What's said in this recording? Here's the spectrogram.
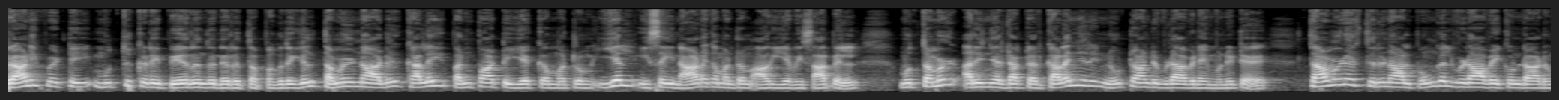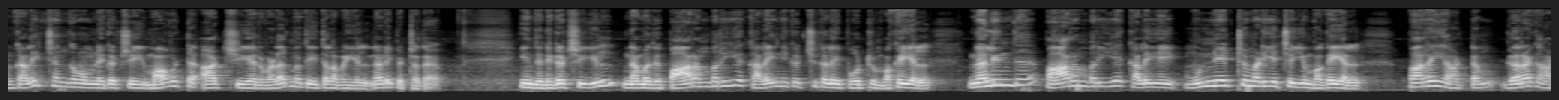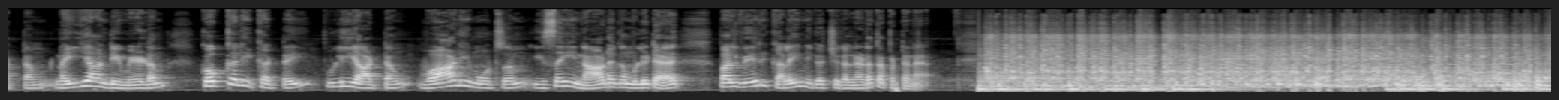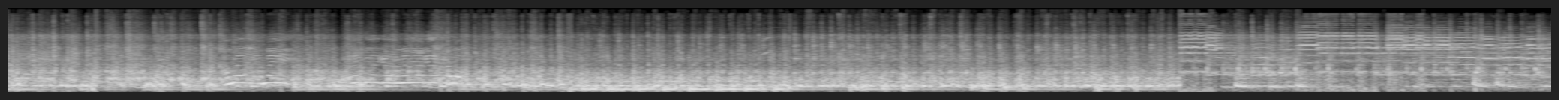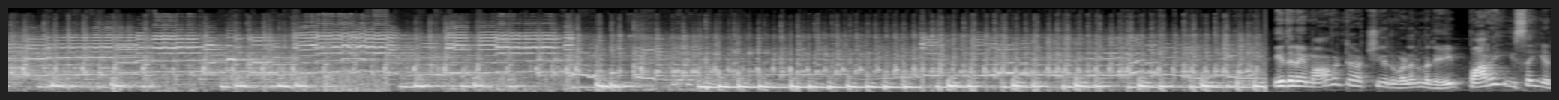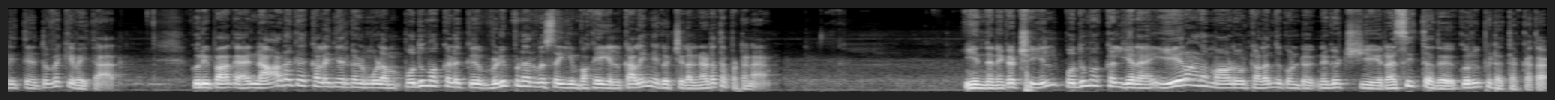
ராணிப்பேட்டை முத்துக்கடை பேருந்து நிறுத்த பகுதியில் தமிழ்நாடு கலை பண்பாட்டு இயக்கம் மற்றும் இயல் இசை நாடக மன்றம் ஆகியவை சார்பில் முத்தமிழ் அறிஞர் டாக்டர் கலைஞரின் நூற்றாண்டு விழாவினை முன்னிட்டு தமிழர் திருநாள் பொங்கல் விழாவை கொண்டாடும் கலைச்சங்கமம் நிகழ்ச்சி மாவட்ட ஆட்சியர் வளர்மதி தலைமையில் நடைபெற்றது. இந்த நிகழ்ச்சியில் நமது பாரம்பரிய கலை நிகழ்ச்சிகளை போற்றும் வகையில் நலிந்த பாரம்பரிய கலையை முன்னேற்றமடையச் செய்யும் வகையில் பறையாட்டம் கரகாட்டம் நையாண்டி மேளம் கொக்கலிக்கட்டை புலியாட்டம் வாளி மோட்சம் இசை நாடகம் உள்ளிட்ட பல்வேறு கலை நிகழ்ச்சிகள் நடத்தப்பட்டன. இதனை மாவட்ட ஆட்சியர் வளர்மதி பறை இசையடித்து துவக்கி வைத்தார். குறிப்பாக நாடக கலைஞர்கள் மூலம் பொதுமக்களுக்கு விழிப்புணர்வு செய்யும் வகையில் கலை நிகழ்ச்சிகள் நடத்தப்பட்டன. இந்த நிகழ்ச்சியில் பொதுமக்கள் என ஏராளமானோர் கலந்து கொண்டு நிகழ்ச்சியை ரசித்தது குறிப்பிடத்தக்கது.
